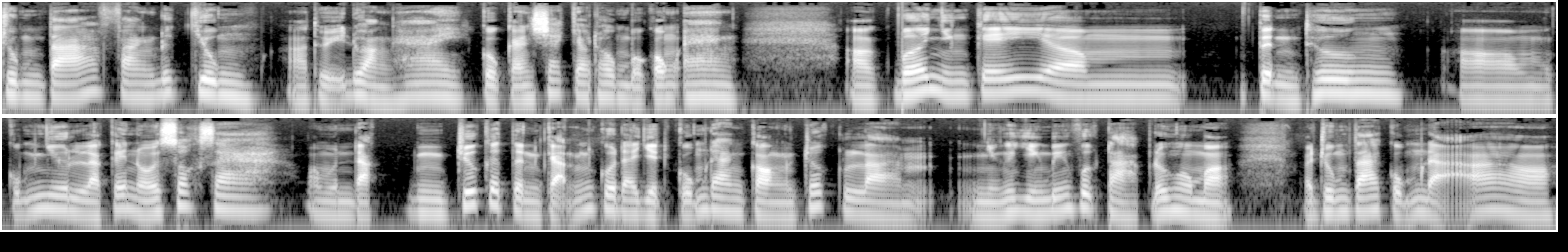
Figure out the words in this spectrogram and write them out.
Trung tá Phan Đức Chung, à, Thủy đoàn 2, Cục Cảnh sát Giao thông Bộ Công an. À, với những cái um, tình thương uh, cũng như là cái nỗi xót xa mà mình đặt trước cái tình cảnh của đại dịch cũng đang còn rất là những cái diễn biến phức tạp đúng không ạ? Và chúng ta cũng đã uh,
